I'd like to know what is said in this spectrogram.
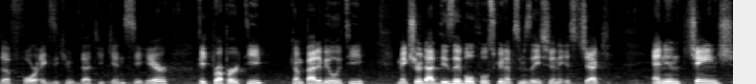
the four execute that you can see here. Click property, compatibility, make sure that disable full screen optimization is checked and in change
